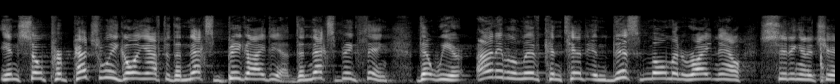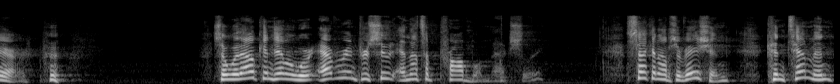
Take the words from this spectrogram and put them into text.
in so perpetually going after the next big idea, the next big thing, that we are unable to live content in this moment right now, sitting in a chair. so without contentment, we're ever in pursuit, and that's a problem, actually. Second observation contentment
